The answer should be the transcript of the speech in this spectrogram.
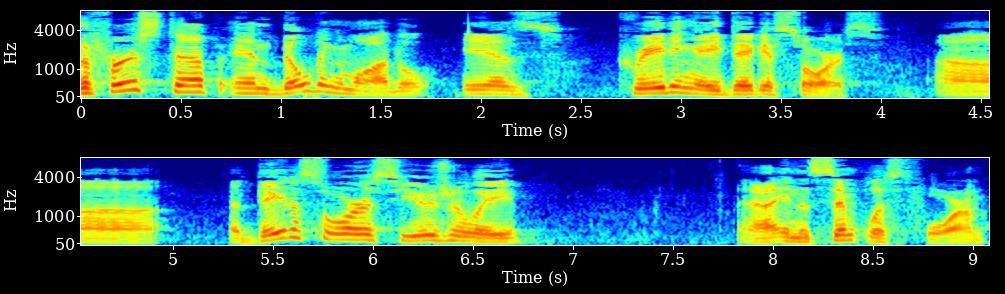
The first step in building a model is creating a data source. Uh, a data source usually, uh, in the simplest form,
